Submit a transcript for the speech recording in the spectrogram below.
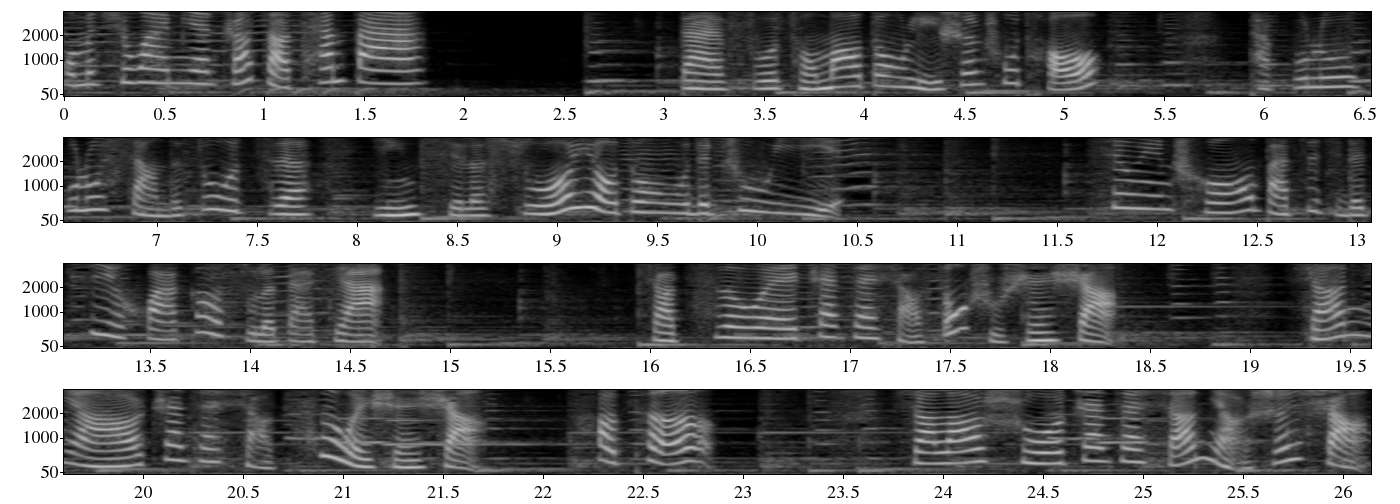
我们去外面找早餐吧。戴夫从猫洞里伸出头，他咕噜咕噜响的肚子引起了所有动物的注意。幸运虫把自己的计划告诉了大家。小刺猬站在小松鼠身上，小鸟站在小刺猬身上，好疼。小老鼠站在小鸟身上，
